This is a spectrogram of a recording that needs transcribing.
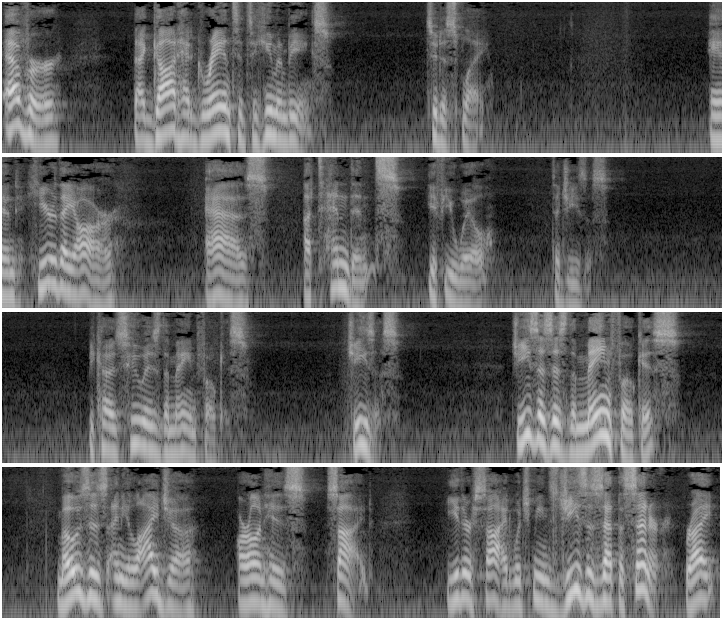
ever that God had granted to human beings to display. And here they are as attendants, if you will, to Jesus. Because who is the main focus? Jesus. Jesus is the main focus. Moses and Elijah are on his side, either side, which means Jesus is at the center, right?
